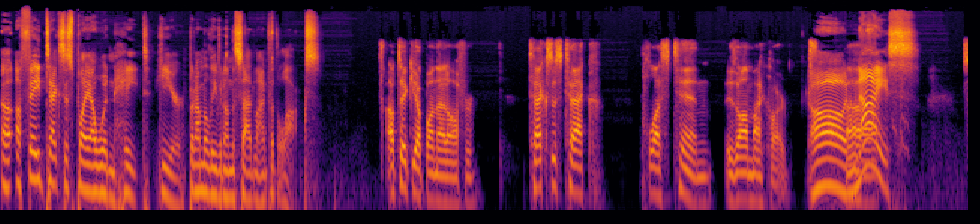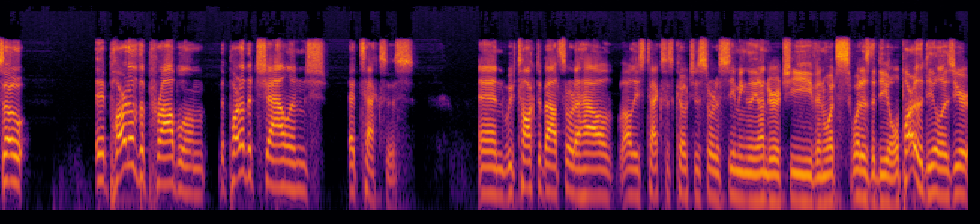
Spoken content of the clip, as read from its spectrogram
a, a fade Texas play I wouldn't hate here. But I'm gonna leave it on the sideline for the locks. I'll take you up on that offer. Texas Tech plus 10 is on my card. Oh, Uh, nice. So, it, part of the problem, the part of the challenge at Texas, and we've talked about sort of how all these Texas coaches sort of seemingly underachieve, and what's what is the deal? Well, part of the deal is you're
